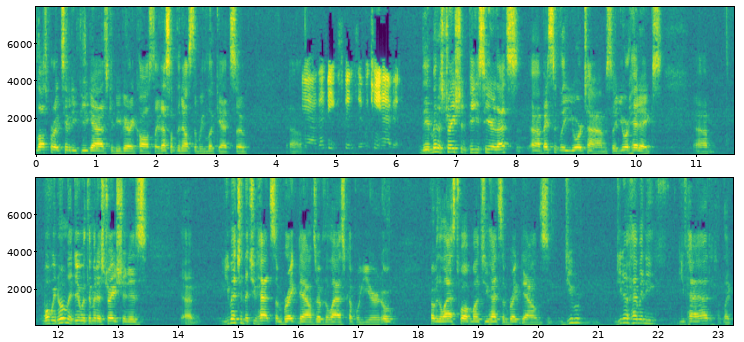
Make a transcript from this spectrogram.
lost productivity for you guys can be very costly. That's something else that we look at. So, uh, yeah, that'd be expensive. We can't have it. The administration piece here, that's uh, basically your time, so your headaches. Uh, what we normally do with administration is, uh, you mentioned that you had some breakdowns over the last couple years, or over the last twelve months, you had some breakdowns. Do you do you know how many you've had? Like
